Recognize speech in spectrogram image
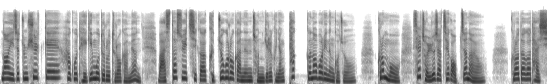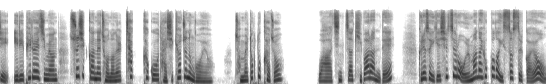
나 이제 좀 쉴게 하고 대기 모드로 들어가면 마스터 스위치가 그쪽으로 가는 전기를 그냥 탁 끊어버리는 거죠. 그럼 뭐 셀 전류 자체가 없잖아요. 그러다가 다시 일이 필요해지면 순식간에 전원을 착 하고 다시 켜주는 거예요. 정말 똑똑하죠? 와, 진짜 기발한데? 그래서 이게 실제로 얼마나 효과가 있었을까요?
